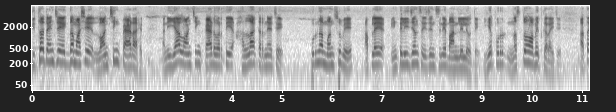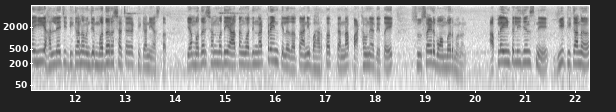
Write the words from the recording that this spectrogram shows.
तिथं त्यांचे एकदम असे लॉन्चिंग पॅड आहेत. आणि या लॉन्चिंग पॅडवरती हल्ला करण्याचे पूर्ण मनसुबे आपले इंटेलिजन्स एजन्सीने बांधलेले होते. हे पूर्ण नसतो नॉबेत करायचे. आता ही हल्ल्याची ठिकाणं म्हणजे मदरशाच्या ठिकाणी असतात. या मदरशांमध्ये या आतंकवादींना ट्रेन केलं जातं आणि भारतात त्यांना पाठवण्यात येतं एक सुसाईड बॉम्बर म्हणून. आपल्या इंटेलिजन्सने ही ठिकाणं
